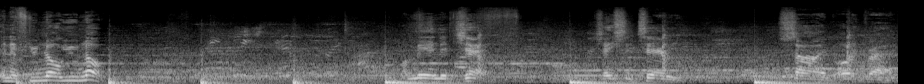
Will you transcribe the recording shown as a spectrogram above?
And if you know, you know. My man the Jet, Jason Terry, signed, autograph.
